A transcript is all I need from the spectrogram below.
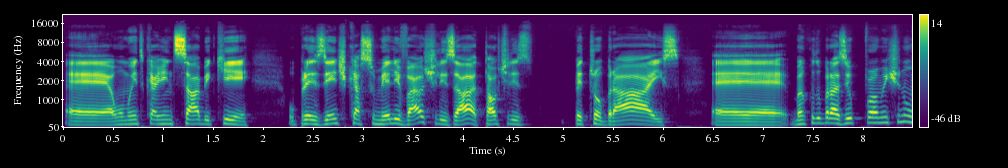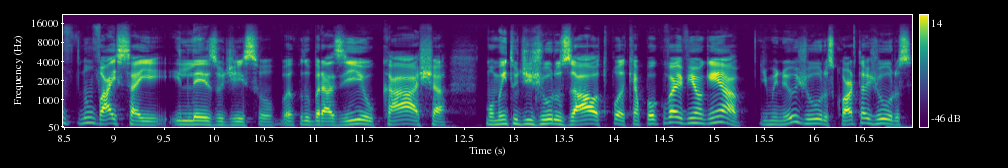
É um momento que a gente sabe que o presidente que assumir ele vai utilizar, tá utilizando Petrobras, é, Banco do Brasil provavelmente não, não vai sair ileso disso. Banco do Brasil, Caixa, momento de juros alto, pô, daqui a pouco vai vir alguém, ah, diminui os juros, corta juros.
